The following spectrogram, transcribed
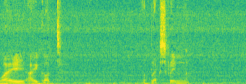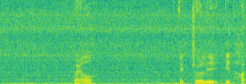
Why I got a black screen? Well actually it hard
